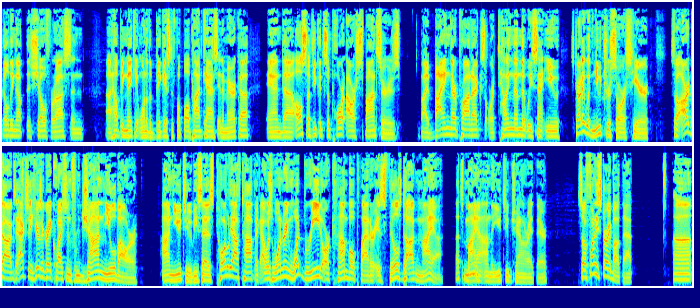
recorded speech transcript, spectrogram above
building up this show for us and uh, helping make it one of the biggest football podcasts in America. And uh, also, if you could support our sponsors by buying their products or telling them that we sent you, starting with Nutrisource here. So our dogs, actually, here's a great question from John Muehlbauer on YouTube. He says, totally off topic. I was wondering what breed or combo platter is Phil's dog Maya? That's Maya on the YouTube channel right there. So a funny story about that. Uh,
